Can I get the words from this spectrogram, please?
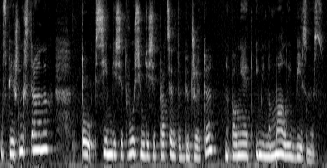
успешных странах, то 70-80% бюджета наполняет именно малый бизнес –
